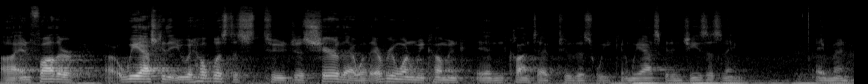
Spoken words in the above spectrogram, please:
Uh, and Father, uh, we ask you that you would help us to, to just share that with everyone we come in, in contact to this week. And we ask it in Jesus' name. Amen.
